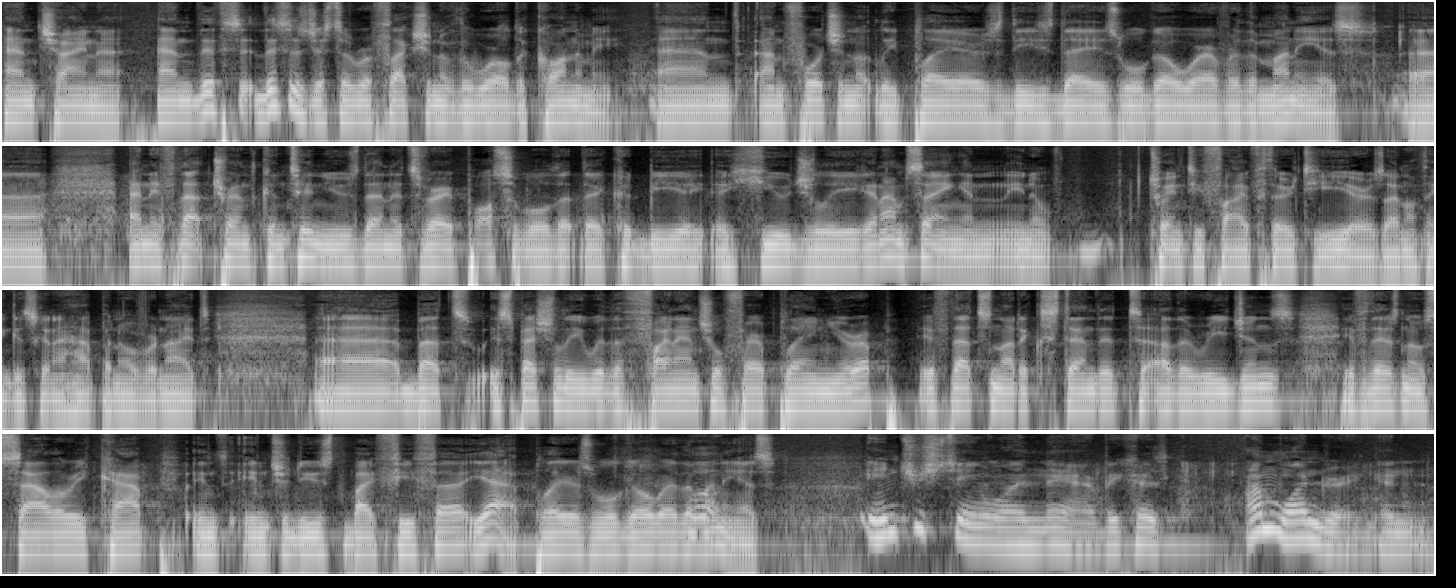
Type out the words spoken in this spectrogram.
and China. And this this is just a reflection of the world economy. And unfortunately, players these days will go wherever the money is. Uh, and if that trend continues, then it's very possible that there could be a, a huge league. And I'm saying in you know 25, 30 years. I don't think it's going to happen overnight. Uh, but especially with the financial fair play in Europe, if that's not extended to other regions, if there's no salary cap in, introduced by FIFA, yeah, players will go where the well, money is. Interesting one there because I'm wondering, and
